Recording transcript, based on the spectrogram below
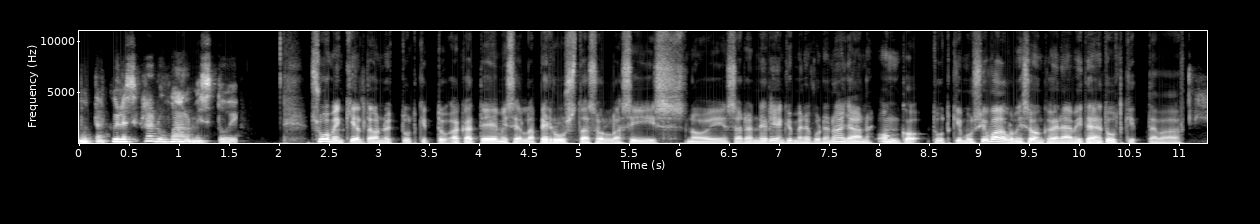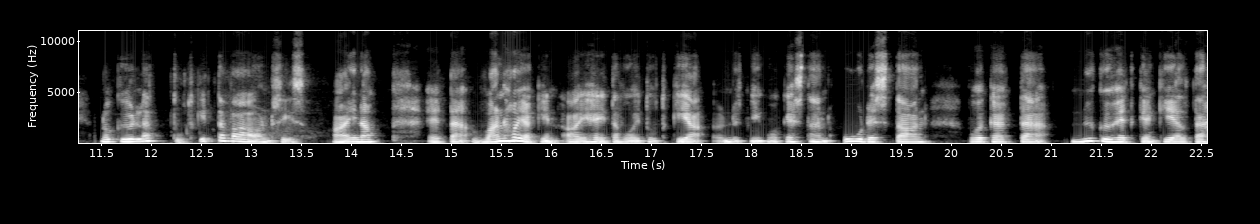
Mutta kyllä se gradu valmistui. Suomen kieltä on nyt tutkittu akateemisella perustasolla siis noin 140 vuoden ajan. Onko tutkimus jo valmis? Onko enää mitään tutkittavaa? No kyllä, tutkittavaa on siis aina, että vanhojakin aiheita voi tutkia nyt niin kuin oikeastaan uudestaan. Voi käyttää nykyhetken kieltä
